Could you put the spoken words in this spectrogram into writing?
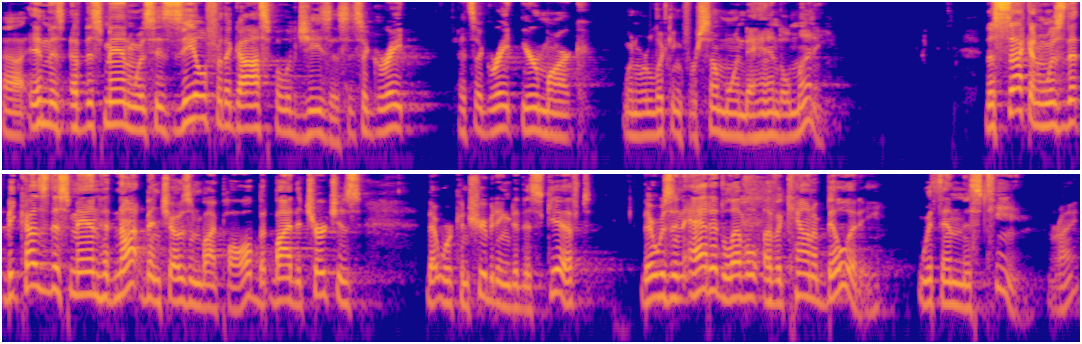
uh, in this, of this man was his zeal for the gospel of Jesus. It's a great, it's a great earmark when we're looking for someone to handle money. The second was that because this man had not been chosen by Paul, but by the churches that were contributing to this gift, there was an added level of accountability within this team, right?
